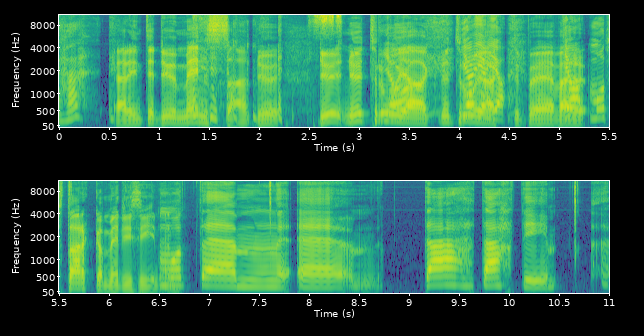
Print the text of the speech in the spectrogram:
Hä? Är inte du mensa? Du, du, nu tror Ja. jag, nu tror Ja, ja, jag ja. att du behöver Ja, mut- starka mediciner. Mutta ähm, ähm, täh, tähti, äh,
